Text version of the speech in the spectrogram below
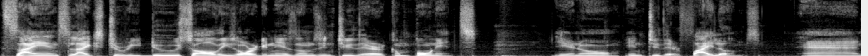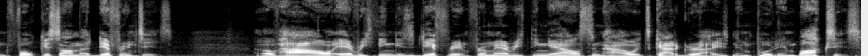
science likes to reduce all these organisms into their components, you know, into their phylums and focus on the differences of how everything is different from everything else and how it's categorized and put in boxes.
